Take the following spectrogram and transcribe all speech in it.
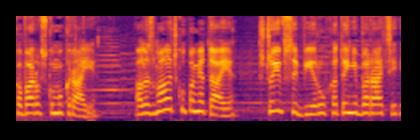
в Хабаровському краї, але змалечку пам'ятає, що і в Сибіру, в хатині Бараці,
